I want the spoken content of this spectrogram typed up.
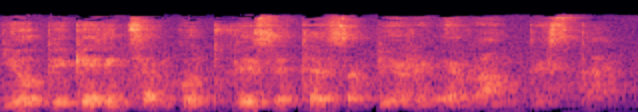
You'll be getting some good visitors appearing around this time.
